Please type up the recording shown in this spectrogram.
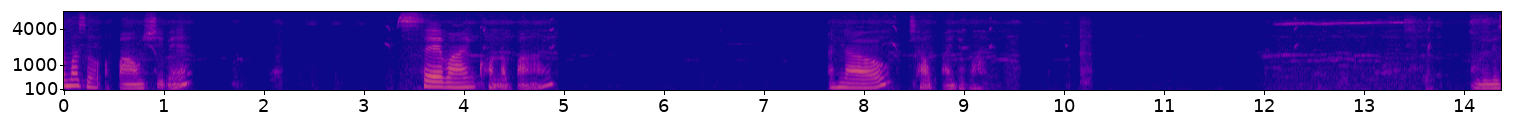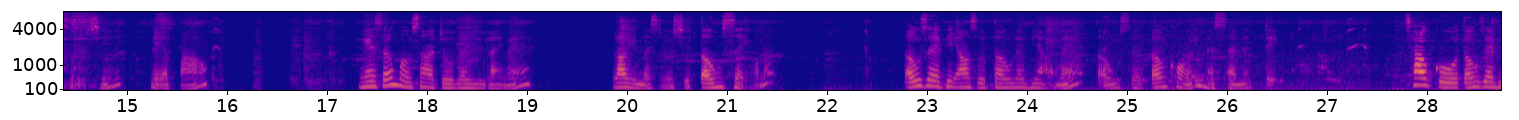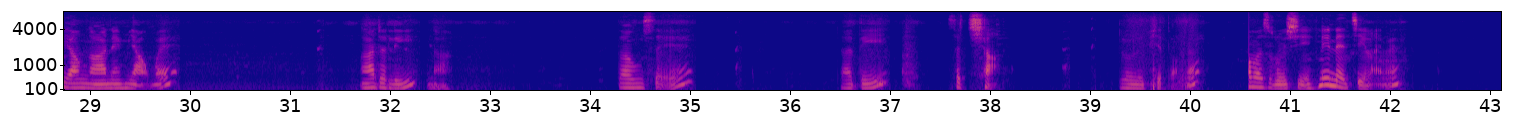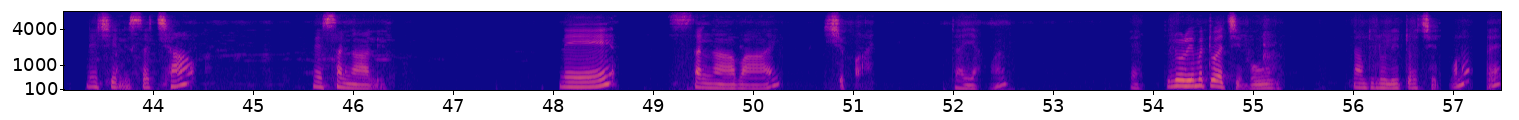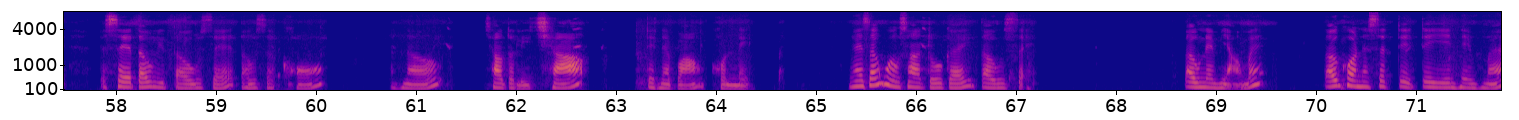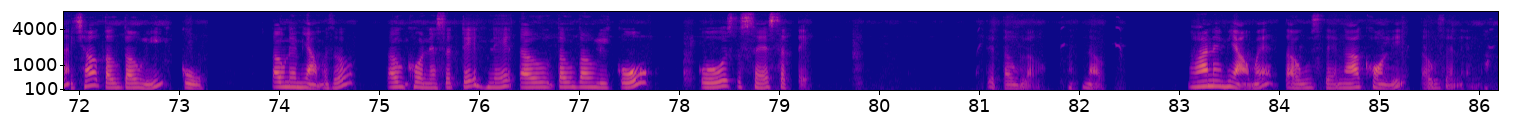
အဲ့မှာဆိုအပေါင်းရှိမယ်10ပိုင်း9ပိုင်းအနှောက်6ပိုင်းတစ်ပိုင်းဒီလိုဆိုလို့ရှိရင်နှစ်အပေါင်းငယ်ဆုံးပုံစံတိုးပဲယူလိုက်မယ်လောက်ယူမယ်ဆိုလို့ရှိရင်30ပေါ့နော်30ဖြစ်အောင်ဆို3နဲ့မြောက်မယ်30 3ခွန်21 6ကို30ဖြစ်အောင်9နဲ့မြောက်မယ် 9တလီနာ30ဒါဒီ16ဒီလိုလေးဖြစ်သွားနော်။အဲ့မှာဆိုလို့ရှိရင်နှစ်နဲ့ကျင်လိုက်မယ်။နှစ်ရှိလီ16နှစ်15လီနှစ်15ပိုင်း10ပိုင်းဒါရမှာ။ကဲဒီလိုလေးမတွက်ချင်ဘူး။နောက်ဒီလိုလေးတွက်ချင်ပေါ့နော်။အဲ30 3လီ30 30ခွန်အနှုတ် 6တလီ6တစ်နှစ်ပေါင်း9ငယ်ဆုံးပုံစာတိုးကိန်း30 3နဲ့မြောက်မယ်3ခွန်21တည်ရင်နှစ်မှန်6 3 3လီ9 3နဲ့မြောက်မှာဆို3ခွန်21နဲ့3 3 3လီ9 9 30 17တစ်3လုံးနောက်9နဲ့မြောက်မယ်30 5ခွန်လီ30နဲ့မှာ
